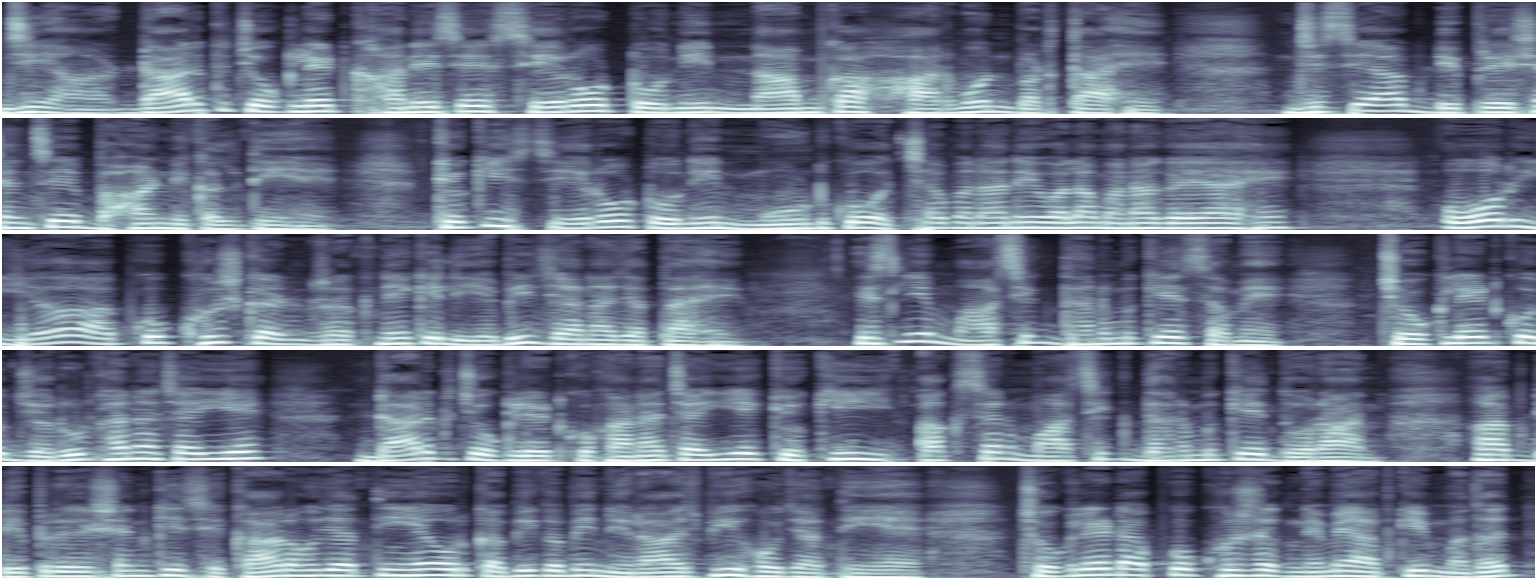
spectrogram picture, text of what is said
जी हाँ डार्क चॉकलेट खाने से सेरोटोनिन नाम का हार्मोन बढ़ता है, जिससे आप डिप्रेशन से बाहर निकलती हैं, क्योंकि सेरोटोनिन मूड को अच्छा बनाने वाला माना गया है और यह आपको खुश कर रखने के लिए भी जाना जाता है। इसलिए मासिक धर्म के समय चॉकलेट को ज़रूर खाना चाहिए, डार्क चॉकलेट को खाना चाहिए, क्योंकि अक्सर मासिक धर्म के दौरान आप डिप्रेशन की शिकार हो जाती हैं और कभी कभी निराश भी हो जाती हैं। चॉकलेट आपको खुश रखने में आपकी मदद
